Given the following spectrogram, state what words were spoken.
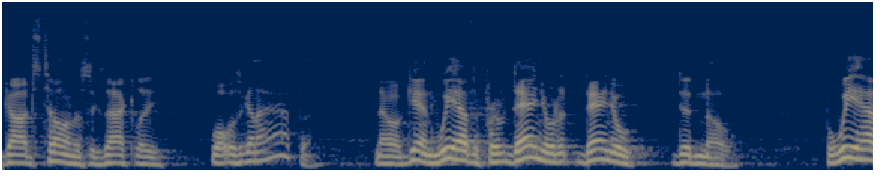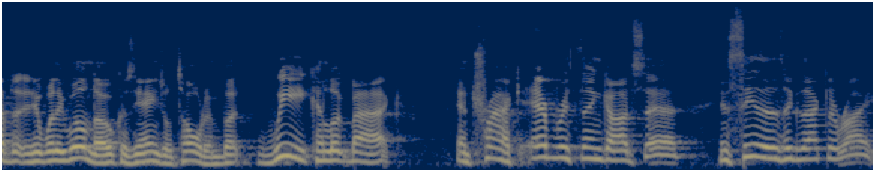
God's telling us exactly what was going to happen. Now, again, we have the proof. Daniel, Daniel didn't know. But we have to, well, he will know because the angel told him, but we can look back and track everything God said and see that it's exactly right.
